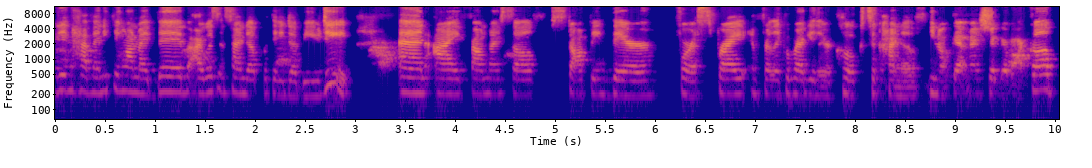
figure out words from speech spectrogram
didn't have anything on my bib. I wasn't signed up with AWD, and I found myself stopping there for a sprite and for like a regular coke to kind of you know get my sugar back up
